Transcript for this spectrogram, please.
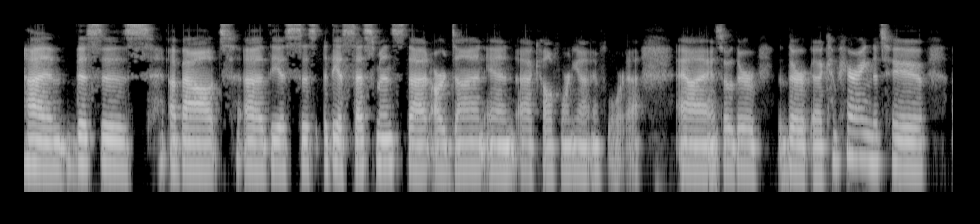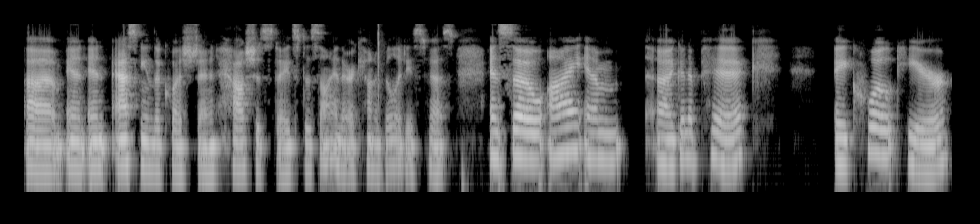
um, this is about uh, the assess the assessments that are done in uh, California and Florida, uh, and so they're they're uh, comparing the two um, and and asking the question: How should states design their accountability test? And so I am uh, going to pick a quote here.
